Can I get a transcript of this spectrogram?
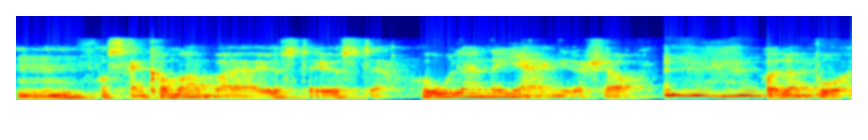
mm. och sen kom Abba ja just det just det Ole and the Yanglers ja hålla på.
